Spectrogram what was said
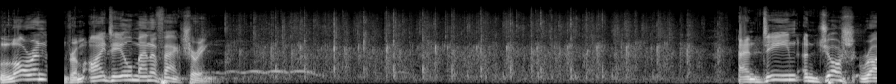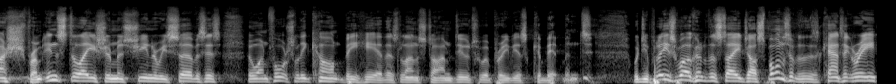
Lauren from Ideal Manufacturing. And Dean and Josh Rush from Installation Machinery Services, who unfortunately can't be here this lunchtime due to a previous commitment. Would you please welcome to the stage our sponsor for this category,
